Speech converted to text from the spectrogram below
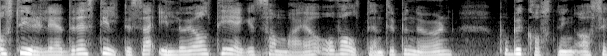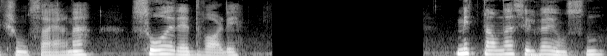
Og styreledere stilte seg illojalt til eget sameie og valgte entreprenøren på bekostning av seksjonseierne. Så redd var de. Mitt navn er Sylvia Johnsen,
